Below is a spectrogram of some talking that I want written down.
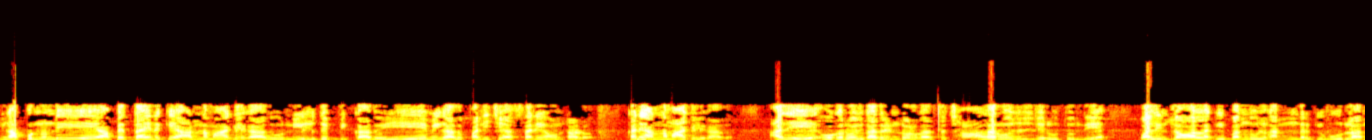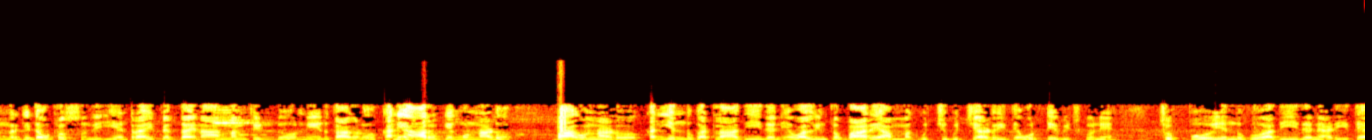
ఇంకా అప్పటి నుండి ఆ పెద్ద ఆయనకి అన్నం ఆకలి కాదు నీళ్ళు తెప్పి కాదు ఏమీ కాదు. పని చేస్తానే ఉంటాడు. కానీ అన్నం ఆకలి కాదు. అది ఒక రోజు కాదు రెండు రోజులు కాదు చాలా రోజులు జరుగుతుంది. వాళ్ళ ఇంట్లో వాళ్ళకి బంధువులకి అందరికీ ఊర్లో అందరికీ డౌట్ వస్తుంది. ఏంట్రా ఈ పెద్ద ఆయన అన్నం తిండు నీరు తాగడు కానీ ఆరోగ్యంగా ఉన్నాడు బాగున్నాడు. కానీ ఎందుకు అట్లా అది ఇది అని వాళ్ళ ఇంట్లో భార్య అమ్మ గుచ్చి గుచ్చి అడిగితే ఒట్టేపించుకొని చెప్పు ఎందుకు అది ఇది అని అడిగితే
